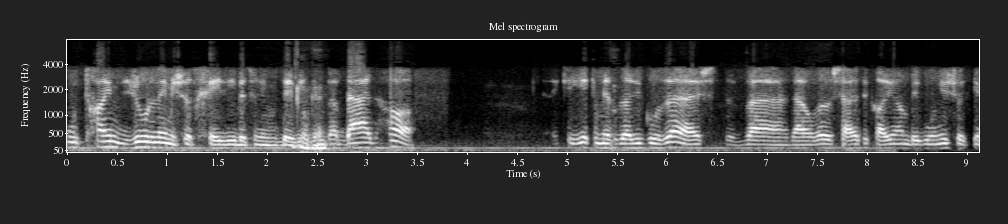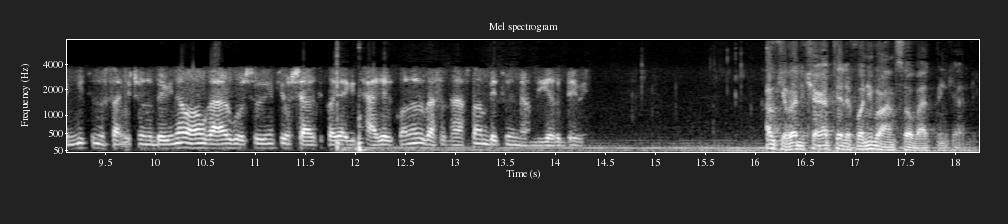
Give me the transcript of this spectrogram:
اون تایم جور نمی‌شد خیلی بتونیم ببینیم. و بعدها که یک مقداری گذشت و در واقع شرط کاری هم بگونی شد که می‌تونستم ایشون رو ببینم و هم قرار گذاشته بودیم که اون شرط کاری اگه تغییر کنه رو وسط هفته هم بتونیم هم دیگه رو ببینیم. اوکی ولی چقدر تلفنی با هم صحبت می‌کردیم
